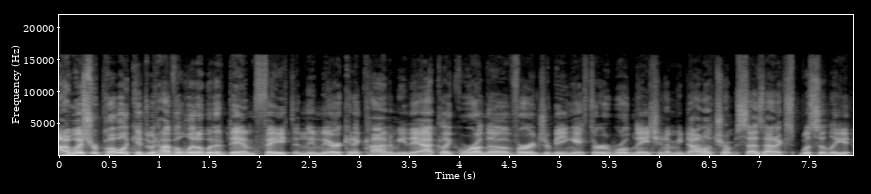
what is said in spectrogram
I wish Republicans would have a little bit of damn faith in the American economy. They act like we're on the verge of being a third world nation. I mean, Donald Trump says that explicitly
